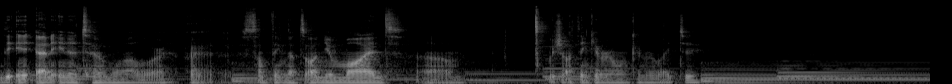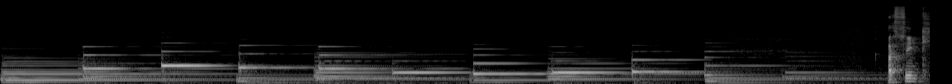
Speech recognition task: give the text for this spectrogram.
the an inner turmoil or uh, something that's on your mind, um, which I think everyone can relate to. I think,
